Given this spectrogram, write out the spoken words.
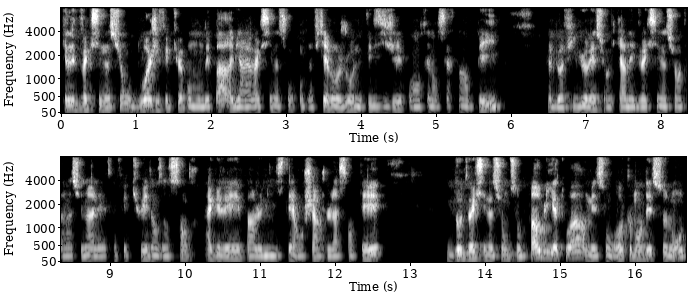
quelle vaccination dois-je effectuer avant mon départ? Eh bien, la vaccination contre la fièvre jaune est exigée pour entrer dans certains pays. Elle doit figurer sur les carnets de vaccination internationale et être effectuée dans un centre agréé par le ministère en charge de la santé. D'autres vaccinations ne sont pas obligatoires, mais sont recommandées selon le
